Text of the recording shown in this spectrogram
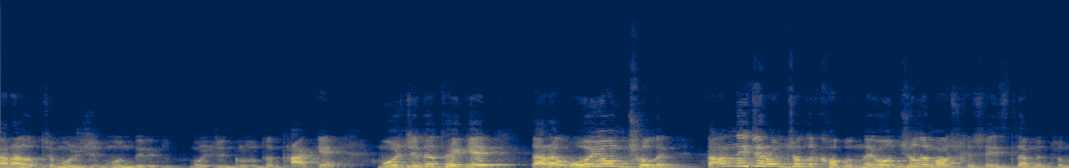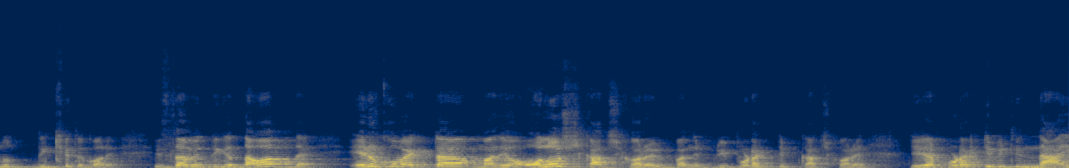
তারা হচ্ছে মসজিদ মন্দির, মসজিদগুলোতে থাকে। মসজিদে থেকে তারা ওই অঞ্চলে, তার নিজের অঞ্চলের খবর নেয় অঞ্চলের মানুষকে সে ইসলামের জন্য দীক্ষিত করে, ইসলামের দিকে দাওয়াত দেয়। এরকম একটা মানে অলস কাজ করে মানে রিপ্রোডাক্টিভ কাজ করে, যেটা প্রোডাক্টিভিটি নাই,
